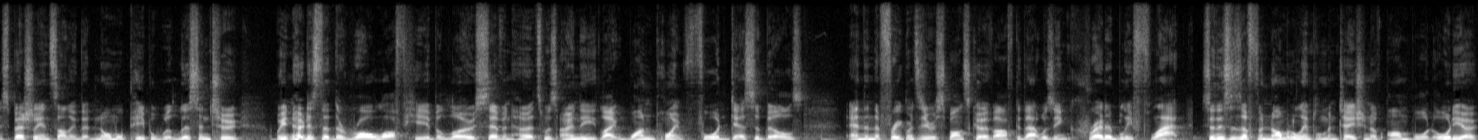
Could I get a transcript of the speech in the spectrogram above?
especially in something that normal people will listen to, we noticed that the roll off here below 7 hertz was only like 1.4 decibels and then the frequency response curve after that was incredibly flat. So this is a phenomenal implementation of onboard audio.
